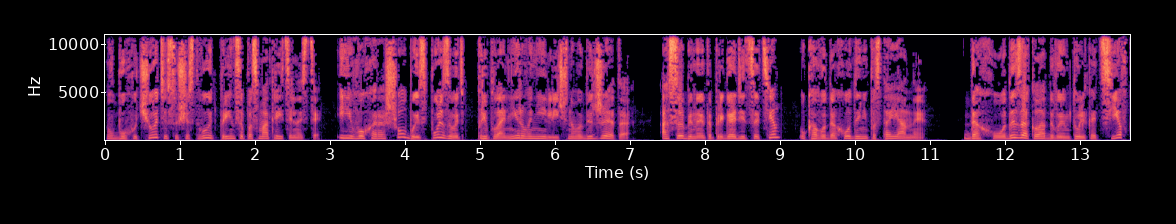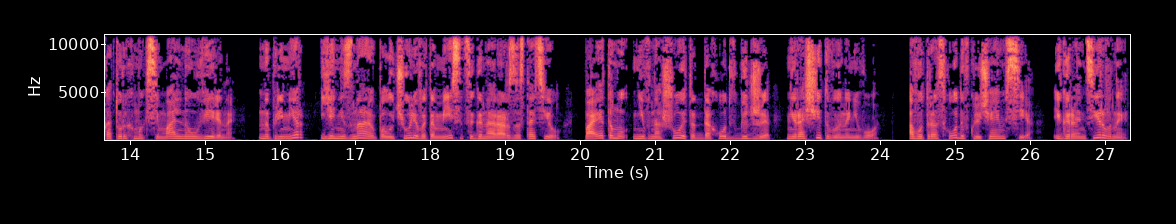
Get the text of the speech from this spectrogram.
В бухучете существует принцип осмотрительности, и его хорошо бы использовать при планировании личного бюджета. Особенно это пригодится тем, у кого доходы непостоянные. Доходы закладываем только те, в которых максимально уверены – Например, я не знаю, получу ли в этом месяце гонорар за статью, поэтому не вношу этот доход в бюджет, не рассчитываю на него. А вот расходы включаем все, и гарантированные,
